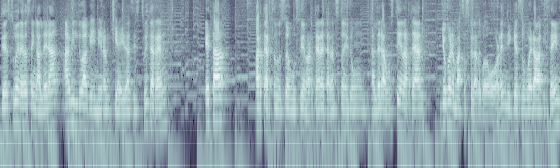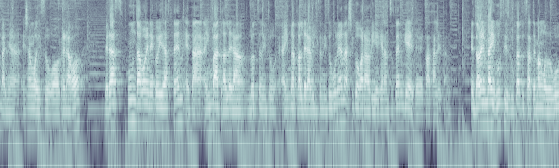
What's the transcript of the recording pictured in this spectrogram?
dezuen edozein galdera, abildua game idaziz Twitterren, eta parte hartzen duzuen guztien artean eta erantzuten ditugun galdera guztien artean jokoren bat zozketatuko dugu. Oraindik ez dugu erabaki zein, baina esango dizugu aurrerago. Beraz, hun dagoeneko idazten eta hainbat galdera lotzen ditu, hainbat galdera biltzen ditugunean hasiko gara horiek erantzuten GTV-ko ataletan. Eta orain bai guztiz bukatu emango dugu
